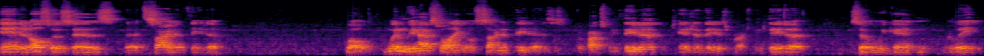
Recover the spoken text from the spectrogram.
and it also says that sine of theta, well, when we have small angles, sine of theta is approximately theta, tangent of theta is approximately theta, so we can relate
